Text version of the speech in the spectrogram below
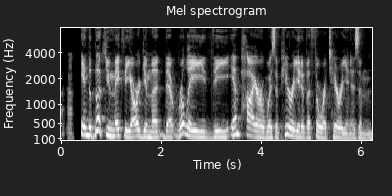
Uh-huh. In the book, you make the argument that really the empire was a period of authoritarianism.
